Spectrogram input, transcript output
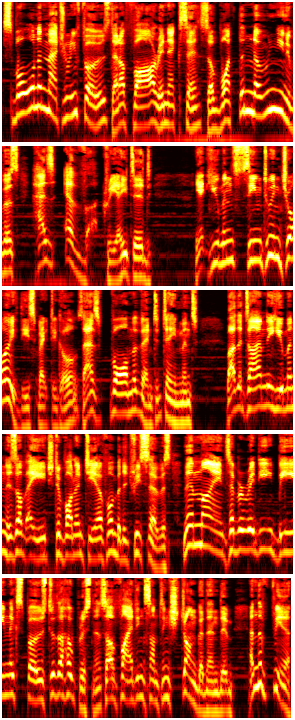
spawn imaginary foes that are far in excess of what the known universe has ever created. Yet humans seem to enjoy these spectacles as form of entertainment. By the time the human is of age to volunteer for military service, their minds have already been exposed to the hopelessness of fighting something stronger than them and the fear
